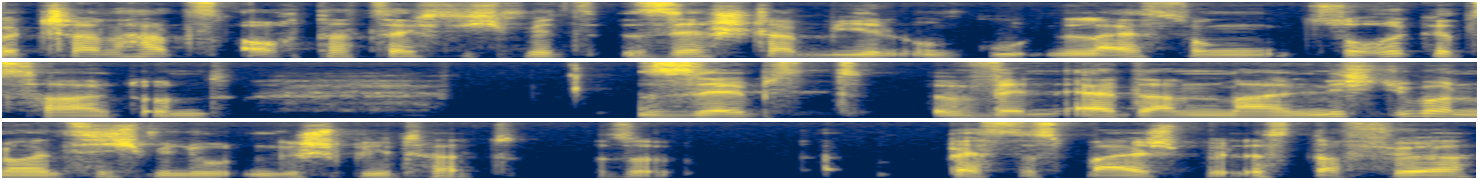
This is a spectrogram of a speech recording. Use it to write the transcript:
Özcan hat es auch tatsächlich mit sehr stabilen und guten Leistungen zurückgezahlt. Und selbst wenn er dann mal nicht über 90 Minuten gespielt hat, also bestes Beispiel ist dafür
